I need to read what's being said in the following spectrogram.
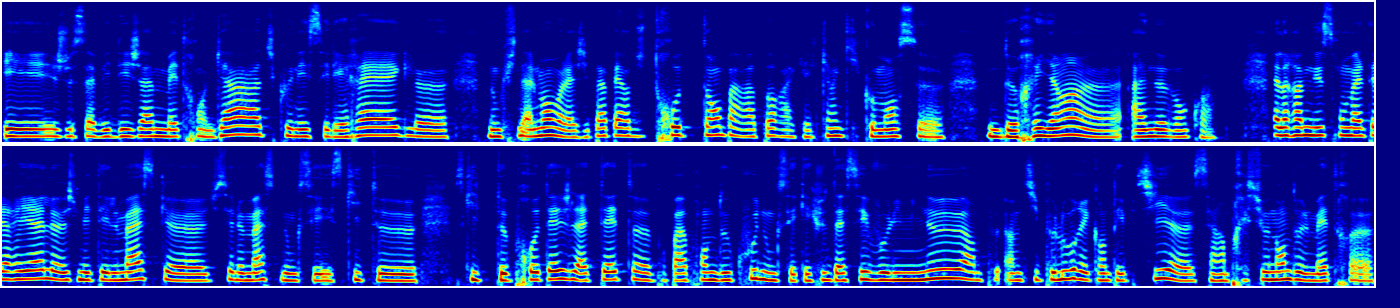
et je savais déjà me mettre en garde, je connaissais les règles. Donc finalement, voilà, j'ai pas perdu trop de temps par rapport à quelqu'un qui commence de rien à 9 ans, quoi. Elle ramenait son matériel, je mettais le masque, euh, tu sais le masque donc c'est ce qui te ce qui te protège la tête euh, pour pas prendre de coups donc c'est quelque chose d'assez volumineux, un peu un petit peu lourd et quand t'es petit euh, c'est impressionnant de le mettre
